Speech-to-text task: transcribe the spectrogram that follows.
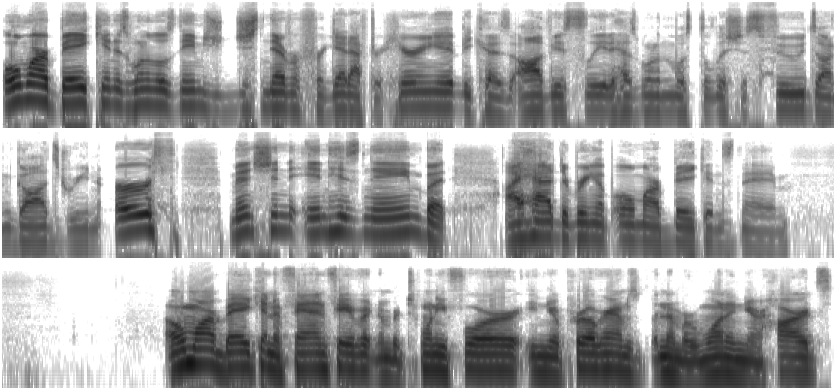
Omar Bacon is one of those names you just never forget after hearing it because obviously it has one of the most delicious foods on God's green earth mentioned in his name, but I had to bring up Omar Bacon's name. Omar Bacon, a fan favorite, number 24 in your programs, but number one in your hearts.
